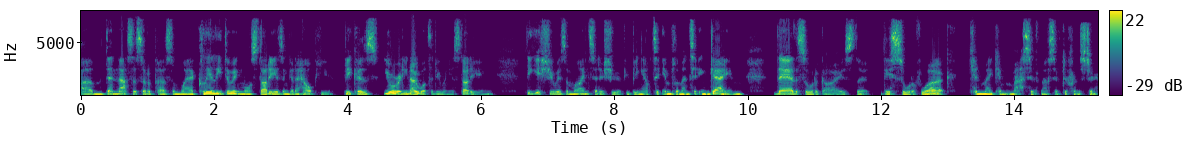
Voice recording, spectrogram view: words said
um, then that's the sort of person where clearly doing more study isn't going to help you because you already know what to do when you're studying. The issue is a mindset issue of you being able to implement it in game. They're the sort of guys that this sort of work can make a massive, massive difference to.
